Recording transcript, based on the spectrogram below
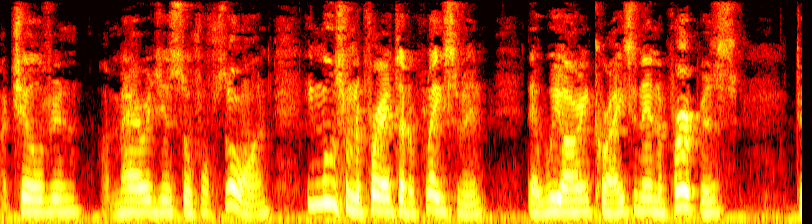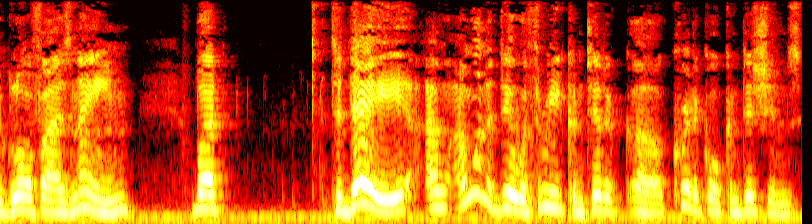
our children, our marriages, so forth, so on. He moves from the prayer to the placement that we are in Christ and then the purpose to glorify his name. But today, I, I want to deal with three uh, critical conditions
